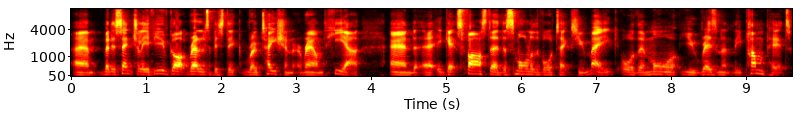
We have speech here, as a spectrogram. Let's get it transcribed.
um, but essentially if you've got relativistic rotation around here, and uh, it gets faster the smaller the vortex you make or the more you resonantly pump it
